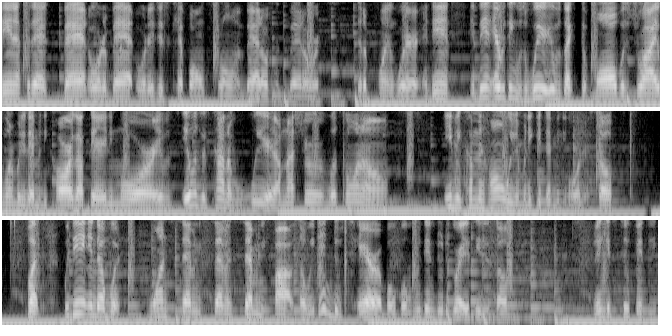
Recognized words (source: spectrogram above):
Then after that, bad order, bad order. It just kept on flowing, bad order bad order, to the point where, and then and then everything was weird. It was like the mall was dry. It Wasn't really that many cars out there anymore. It was it was just kind of weird. I'm not sure what's going on. Even coming home, we didn't really get that many orders. So But we did end up with 177.75. So we didn't do terrible, but we didn't do the greatest either. So we didn't get to 250,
